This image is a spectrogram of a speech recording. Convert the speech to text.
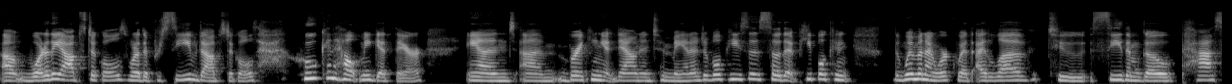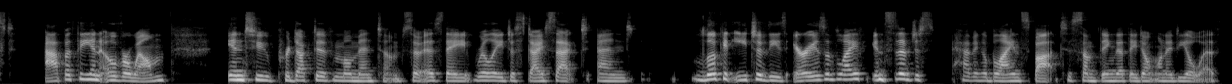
uh, what are the obstacles? What are the perceived obstacles? Who can help me get there? And um, breaking it down into manageable pieces so that people can, the women I work with, I love to see them go past apathy and overwhelm into productive momentum. So as they really just dissect and look at each of these areas of life instead of just having a blind spot to something that they don't want to deal with.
